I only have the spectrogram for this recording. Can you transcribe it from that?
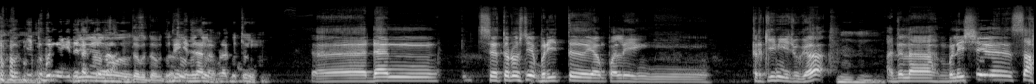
Itu benda kita takut lah Betul, betul, betul. Betul, betul, berlaku. betul. Uh, dan seterusnya berita yang paling terkini juga Mhm. adalah Malaysia sah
